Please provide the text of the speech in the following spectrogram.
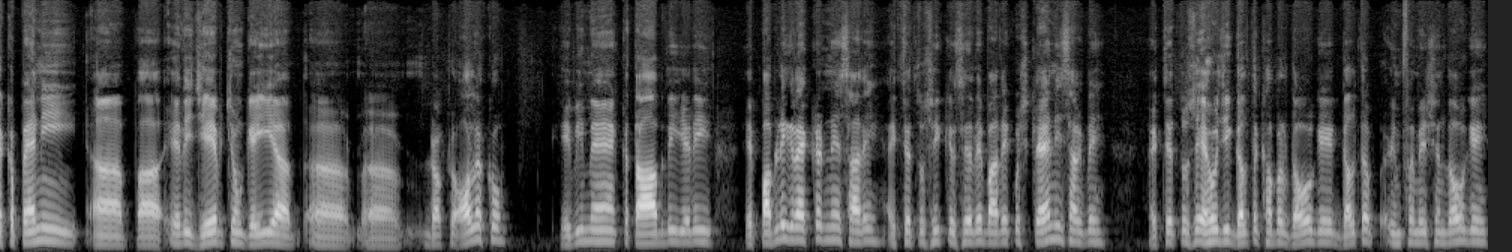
ਇੱਕ ਪੈਨੀ ਇਹਦੀ ਜੇਬ ਚੋਂ ਗਈ ਆ ਡਾਕਟਰ ਔਲਖੋ ਇਹ ਵੀ ਮੈਂ ਕਿਤਾਬ ਦੀ ਜਿਹੜੀ, ਇਹ ਪਬਲਿਕ ਰੈਕਡ ਨੇ ਸਾਰੇ। ਇੱਥੇ ਤੁਸੀਂ ਕਿਸੇ ਦੇ ਬਾਰੇ ਕੁਝ ਕਹਿ ਨਹੀਂ ਸਕਦੇ। ਇੱਥੇ ਤੁਸੀਂ ਇਹੋ ਜੀ ਗਲਤ ਖਬਰ ਦਿਓਗੇ, ਗਲਤ ਇਨਫੋਰਮੇਸ਼ਨ ਦਿਓਗੇ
